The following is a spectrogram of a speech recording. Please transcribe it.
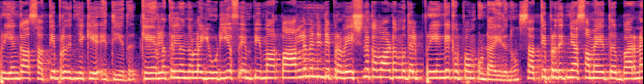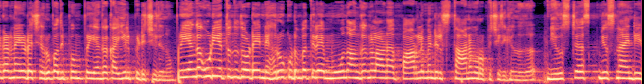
പ്രിയങ്ക സത്യപ്രതിജ്ഞയ്ക്ക് എത്തിയത്. കേരളത്തിൽ നിന്നുള്ള യു ഡി എഫ് എം പിമാർ പാർലമെന്റിന്റെ പ്രവേശന കവാടം മുതൽ പ്രിയങ്കയ്ക്കൊപ്പം ഉണ്ടായിരുന്നു. സത്യപ്രതിജ്ഞാ സമയത്ത് ഭരണഘടനയുടെ ചെറുപതിപ്പും പ്രിയങ്ക കയ്യിൽ പിടിച്ചിരുന്നു. പ്രിയങ്ക കൂടി എത്തുന്നതോടെ നെഹ്റു കുടുംബത്തിലെ മൂന്ന് അംഗങ്ങളാണ് പാർലമെന്റിൽ സ്ഥാനമുറപ്പിച്ചിരിക്കുന്നത്. News desk news ninety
